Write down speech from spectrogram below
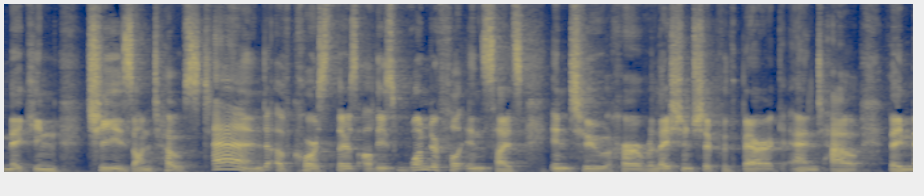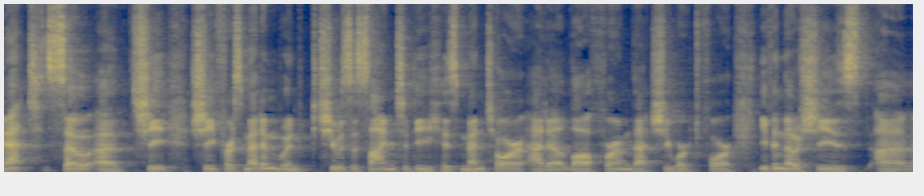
making cheese on toast. And of course, there's all these wonderful insights into her relationship with Barack and how they met. So uh, she, she first met him when she was assigned to be his mentor at a law firm that she worked for, even though she's uh,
